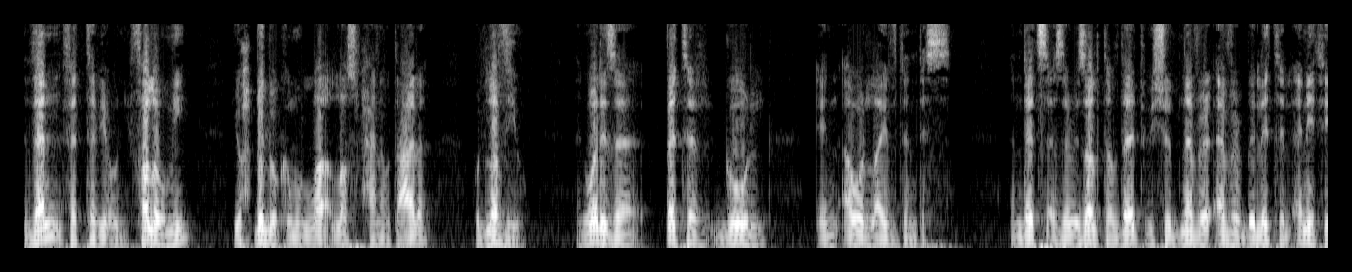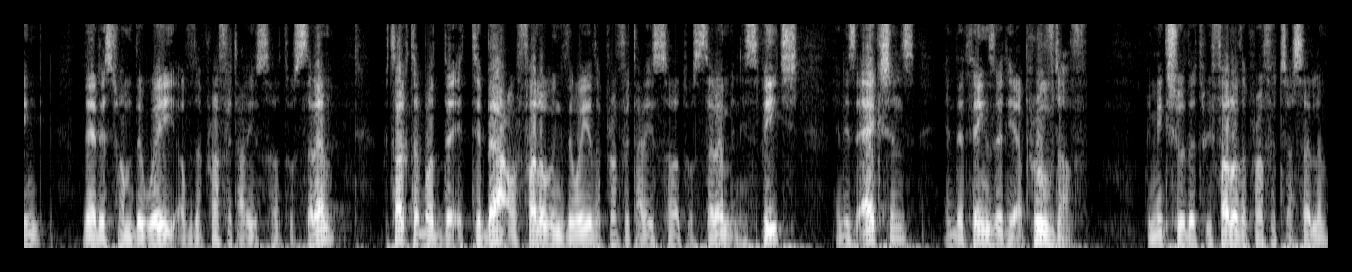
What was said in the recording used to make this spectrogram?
then فَاتَّبِعُونِ Follow me, يُحْبِبُكُمُ اللَّهِ Allah subhanahu wa ta'ala would love you. And what is a better goal in our life than this? And that's as a result of that, we should never ever belittle anything that is from the way of the Prophet. ﷺ. We talked about the ittiba' or following the way of the Prophet ﷺ in his speech, in his actions, in the things that he approved of. We make sure that we follow the Prophet ﷺ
